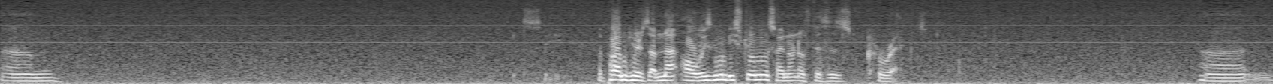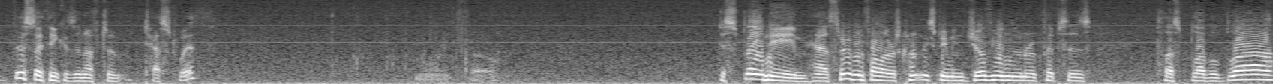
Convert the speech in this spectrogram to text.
Um. Let's see. The problem here is I'm not always going to be streaming, so I don't know if this is correct. Uh, this I think is enough to test with. More info. Display name has 31 followers, currently streaming Jovian lunar eclipses, plus blah blah blah.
